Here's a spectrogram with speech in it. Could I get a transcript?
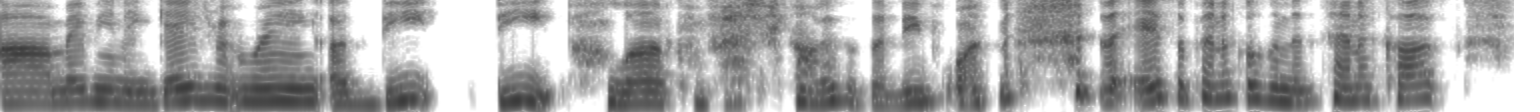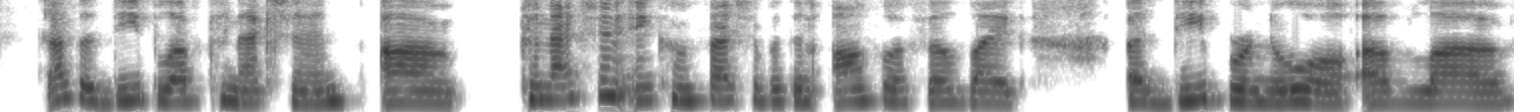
Uh, maybe an engagement ring, a deep, deep love confession. Oh, this is a deep one. the Ace of Pentacles and the Ten of Cups. That's a deep love connection. Um, connection and confession, but then also it feels like a deep renewal of love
